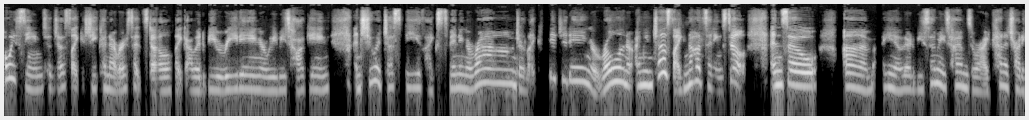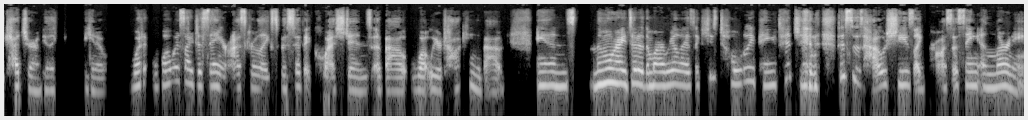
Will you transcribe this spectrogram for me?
always seemed to just like she could never sit still. Like I would be reading or we'd be talking, and she would just be like spinning around or like fidgeting or rolling, or I mean, just like not sitting still. And so, um, you know, there'd be so many times where I'd kind of try to catch her and be like, you know, what what was I just saying or ask her like specific questions about what we were talking about. And the more I did it, the more I realized like she's totally paying attention. this is how she's like processing and learning.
